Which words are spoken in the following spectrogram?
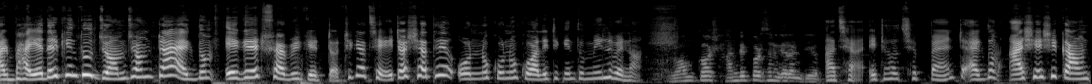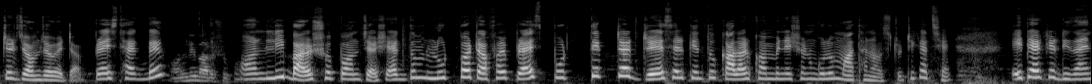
আর ভাইয়াদের কিন্তু জমজমটা একদম এ গ্রেড ফ্যাব্রিকেটটা ঠিক আছে? এটার সাথে অন্য কোনো কোয়ালিটি কিন্তু মিলবে না। রং কস 100% গ্যারান্টি আচ্ছা এটা হচ্ছে প্যান্ট একদম আশি আশি কাউন্টের জমজম এটা। প্রাইস থাকবে অনলি 1250 অনলি বারোশো পঞ্চাশ। একদম লুটপাট অফার প্রাইস প্রত্যেকটা ড্রেসের কিন্তু কালার কম্বিনেশনগুলো মাথা নষ্ট ঠিক আছে? এটা একটা ডিজাইন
